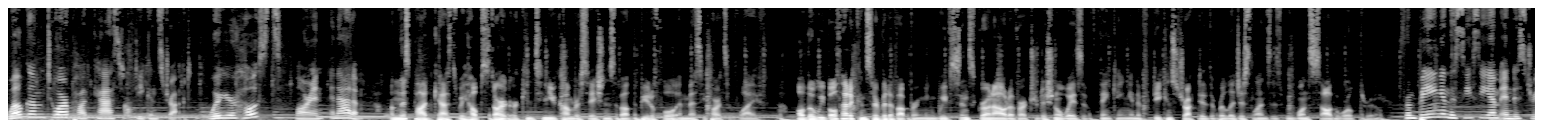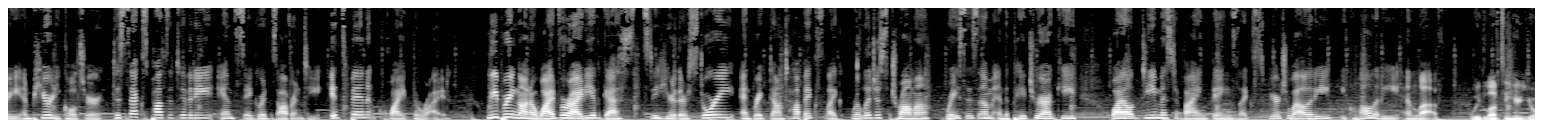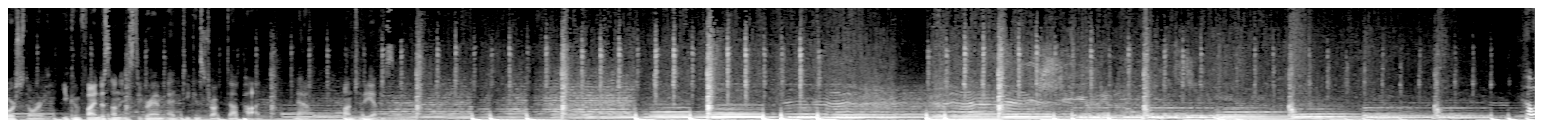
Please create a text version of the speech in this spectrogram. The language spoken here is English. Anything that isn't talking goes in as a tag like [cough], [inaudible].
Welcome to our podcast, Deconstruct. We're your hosts, Lauren and Adam. On this podcast, we help start or continue conversations about the beautiful and messy parts of life. Although we both had a conservative upbringing, we've since grown out of our traditional ways of thinking and have deconstructed the religious lenses we once saw the world through. From being in the CCM industry and purity culture to sex positivity and sacred sovereignty, it's been quite the ride. We bring on a wide variety of guests to hear their story and break down topics like religious trauma, racism, and the patriarchy, while demystifying things like spirituality, equality, and love. We'd love to hear your story. You can find us on Instagram at deconstruct.pod. Now, on to the episode.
